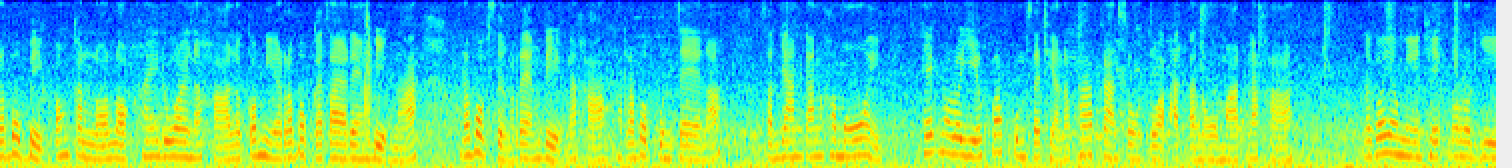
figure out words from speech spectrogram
ระบบเบรกป้องกันล้อล็อกให้ด้วยนะคะ แล้วก็มีระบบกระจายแรงเบรกนะ ระบบเสริมแรงเบรกนะคะ ระบบกุญแจนะ สัญญาณการขโมย เทคโนโลยีควบคุมเสถียรภาพการทรงตัวอัตโนมัตินะคะ แล้วก็ยังมีเทคโนโลยี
